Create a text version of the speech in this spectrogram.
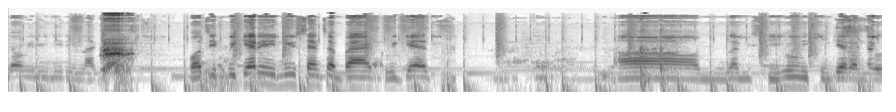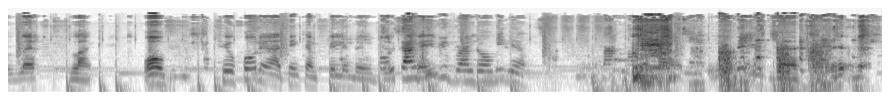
don't really need him like that. But if we get a new centre back, we get, um, let me see who we can get on the left flank. Well, Phil Foden, I think, I'm in the, We can space. give you Brandon Williams.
